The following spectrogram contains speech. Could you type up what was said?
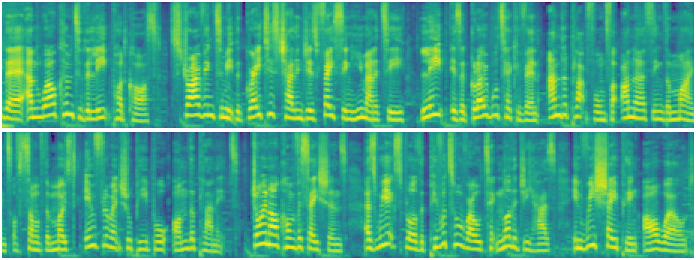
there, and welcome to the Leap podcast. Striving to meet the greatest challenges facing humanity, Leap is a global tech event and a platform for unearthing the minds of some of the most influential people on the planet. Join our conversations as we explore the pivotal role technology has in reshaping our world.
